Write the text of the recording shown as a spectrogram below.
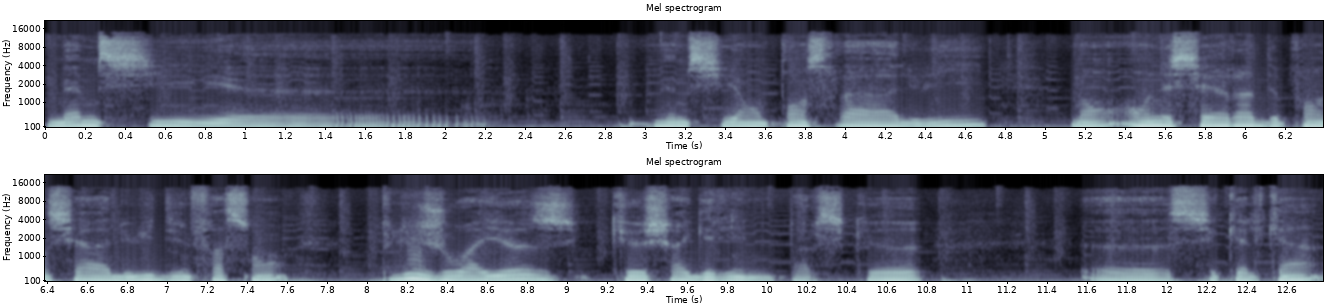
même si euh, même si on pensera à lui, bon, on essaiera de penser à lui d'une façon plus joyeuse que chagrine, parce que euh, c'est quelqu'un,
